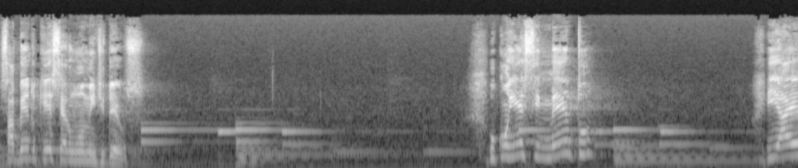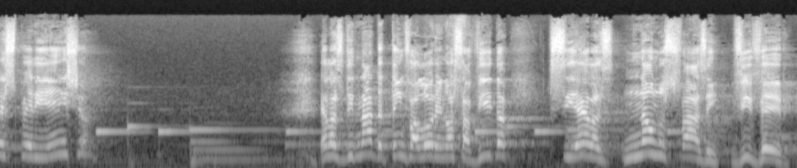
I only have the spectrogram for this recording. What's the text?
sabendo que esse era um homem de Deus. O conhecimento e a experiência, elas de nada têm valor em nossa vida se elas não nos fazem viver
